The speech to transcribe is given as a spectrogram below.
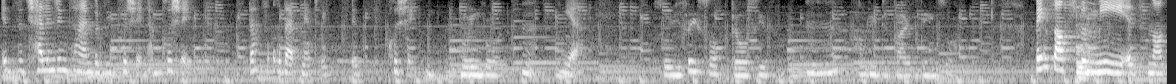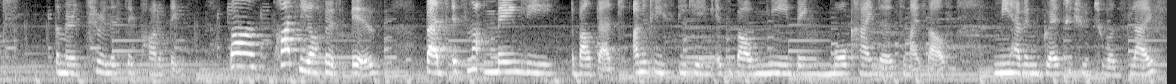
it's a challenging time, but we're pushing. I'm pushing. That's all that matters. It's pushing. Moving forward. Hmm. Yeah. So you say soft girl season. Mm-hmm. How do you define being soft? Being soft for me, it's not the materialistic part of things. Well, partly of it is, but it's not mainly about that. Honestly speaking, it's about me being more kinder to myself, me having gratitude towards life,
